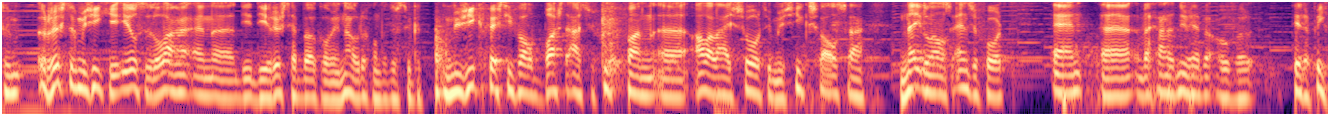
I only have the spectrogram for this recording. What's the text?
Rustig, rustig muziekje, Ilse de Lange. En eh, die, die rust hebben we ook alweer nodig. Want het is natuurlijk het muziekfestival barst uit zijn voeg van eh, allerlei soorten muziek. Salsa, Nederlands enzovoort. En eh, we gaan het nu hebben over therapie.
